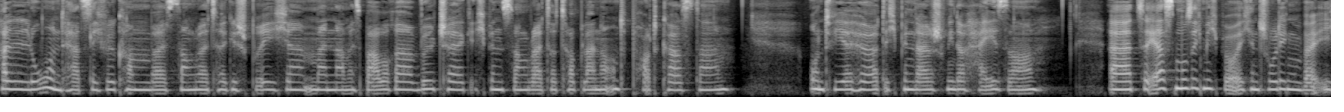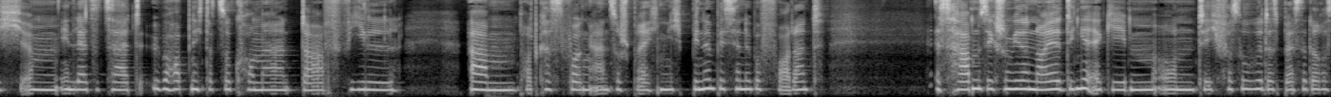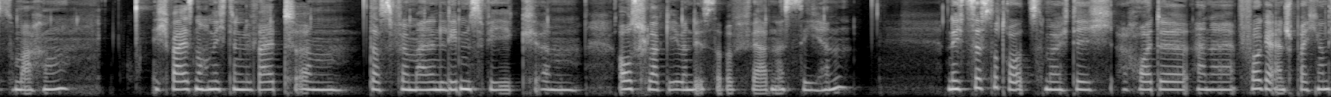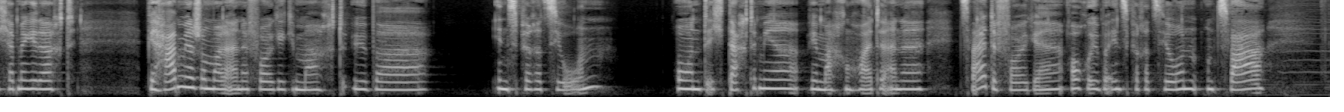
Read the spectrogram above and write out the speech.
Hallo und herzlich willkommen bei Songwriter Gespräche. Mein Name ist Barbara Wilczek. Ich bin Songwriter, Topliner und Podcaster. Und wie ihr hört, ich bin leider schon wieder heiser. Äh, zuerst muss ich mich bei euch entschuldigen, weil ich ähm, in letzter Zeit überhaupt nicht dazu komme, da viel ähm, Podcast-Folgen einzusprechen. Ich bin ein bisschen überfordert. Es haben sich schon wieder neue Dinge ergeben und ich versuche das Beste daraus zu machen. Ich weiß noch nicht, inwieweit ähm, das für meinen Lebensweg ähm, ausschlaggebend ist, aber wir werden es sehen. Nichtsdestotrotz möchte ich heute eine Folge einsprechen und ich habe mir gedacht, wir haben ja schon mal eine Folge gemacht über Inspiration und ich dachte mir, wir machen heute eine zweite Folge auch über Inspiration und zwar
